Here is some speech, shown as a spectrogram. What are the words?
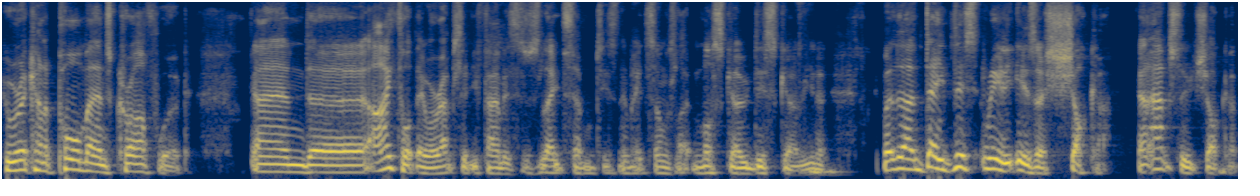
who were a kind of poor man's Kraftwerk. And uh, I thought they were absolutely fabulous. It was late 70s and they made songs like Moscow Disco, you know. But uh, Dave, this really is a shocker, an absolute shocker.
